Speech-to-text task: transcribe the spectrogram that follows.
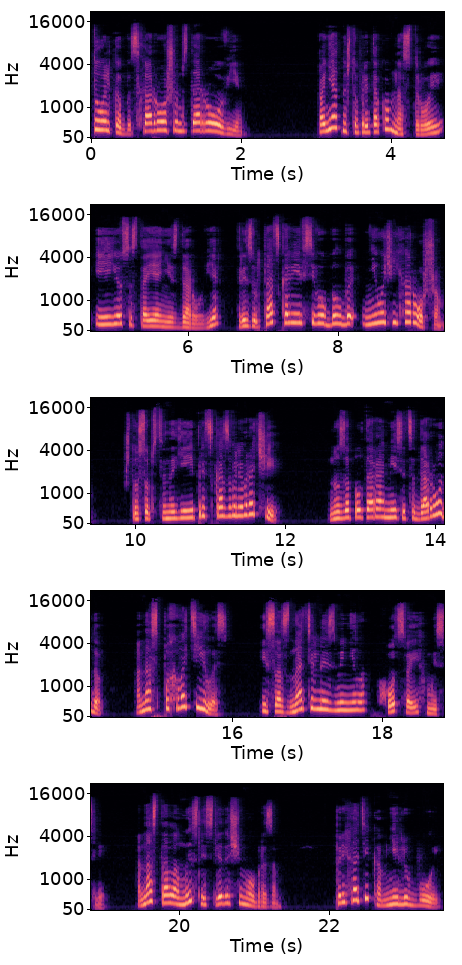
только бы с хорошим здоровьем. Понятно, что при таком настрое и ее состоянии здоровья результат, скорее всего, был бы не очень хорошим, что, собственно, ей и предсказывали врачи. Но за полтора месяца до родов она спохватилась и сознательно изменила ход своих мыслей. Она стала мыслить следующим образом. «Приходи ко мне любой,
